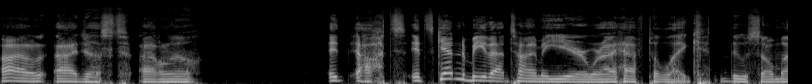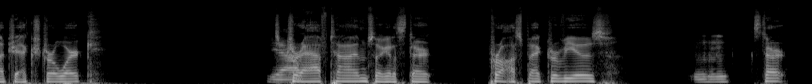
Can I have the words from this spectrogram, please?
I I just I don't know. It oh, it's it's getting to be that time of year where I have to like do so much extra work. It's Yeah. draft time, so I got to start prospect reviews. hmm Start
